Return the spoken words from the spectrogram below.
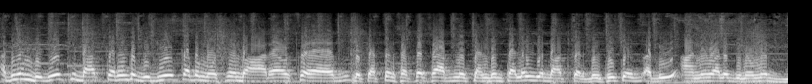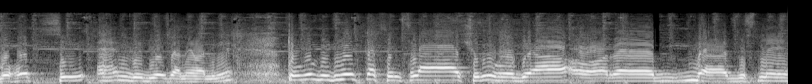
ابھی ہم ویڈیو کی بات کریں تو ویڈیو کا تو موسم باہر ہے۔ اور کیپٹن سفر صاحب نے چند دن پہلے یہ بات کر دی تھی کہ ابھی آنے والے دنوں میں بہت سی اہم ویڈیوز آنے والی ہیں۔ تو وہ ویڈیوز کا سلسلہ شروع ہو گیا اور جس میں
